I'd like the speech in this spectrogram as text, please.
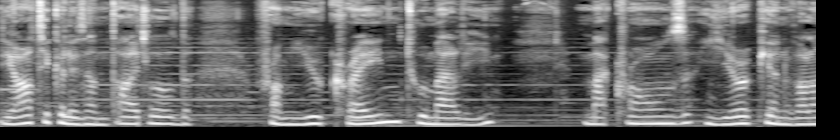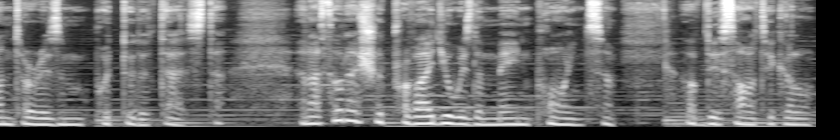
The article is entitled From Ukraine to Mali Macron's European voluntarism put to the test. And I thought I should provide you with the main points of this article.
